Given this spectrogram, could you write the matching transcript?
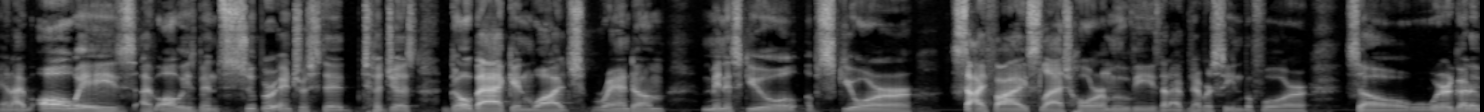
and I've always I've always been super interested to just go back and watch random, minuscule, obscure sci-fi slash horror movies that I've never seen before. So we're gonna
